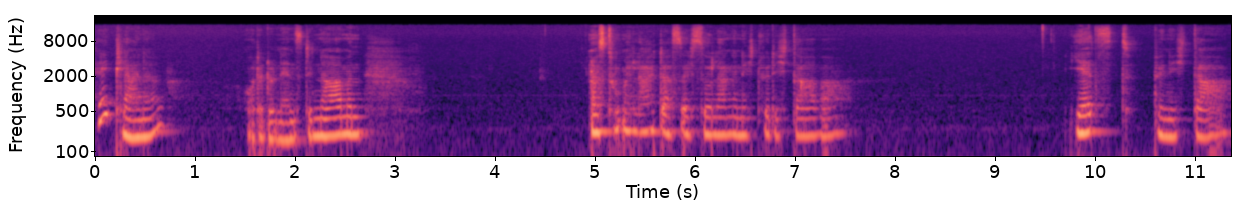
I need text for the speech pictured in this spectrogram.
hey Kleine, oder du nennst den Namen es tut mir leid, dass ich so lange nicht für dich da war. Jetzt bin ich da.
